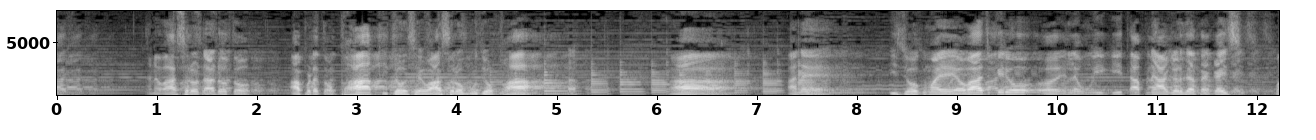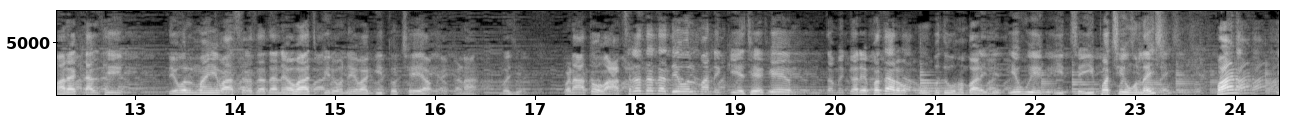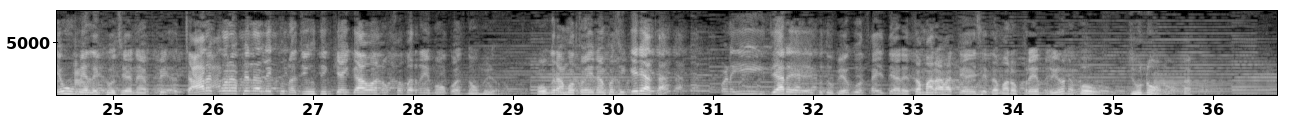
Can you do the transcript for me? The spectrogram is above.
અને વાસરો દાડો તો આપણે તો ભા કીધો છે, વાસરો મુજો ભા. હા. અને એ જોગમાં એ અવાજ કર્યો એટલે હું એ ગીત આપને આગળ જતા કહીશ. મારા ખ્યાલથી દેવલમાં વાસરા દાદાને અવાજ કર્યો ને એવા ગીતો છે આપણે ઘણા બજે પણ આ તો વાસરા દાદા દેવલમાં ને કહે છે કે, તમે ઘરે પધારો, હું બધું સંભાળી લઈશ. એવું એક ગીત છે એ પછી હું લઈશ. પણ એવું મેં લખ્યું છે અને ચારક વર્ષ પહેલા લખ્યું હજી સુધી ક્યાંય ગાવાનો ખબર નહીં, મોકો જ ન મળ્યો. પ્રોગ્રામો તો એના પછી કર્યા હતા, પણ એ જ્યારે એ બધું ભેગું થાય ત્યારે તમારા હાથે છે તમારો પ્રેમ રહ્યો ને બહુ જૂનો.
